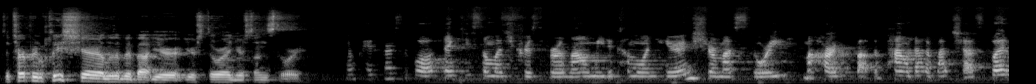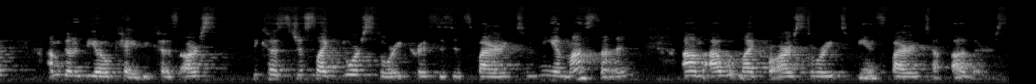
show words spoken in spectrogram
So Turpin, please share a little bit about your, your story and your son's story. Okay, first of all, thank you so much, Chris, for allowing me to come on here and share my story. My heart is about to pound out of my chest, but I'm going to be okay because our because just like your story, Chris, is inspiring to me and my son. Um, I would like for our story to be inspiring to others,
